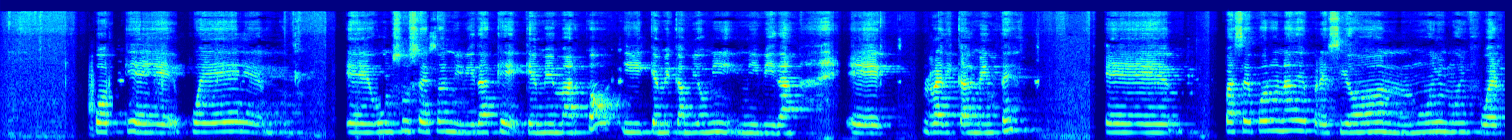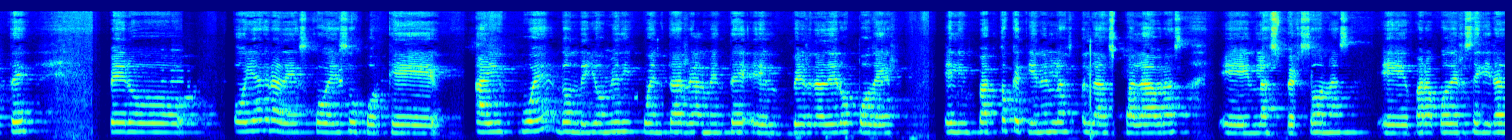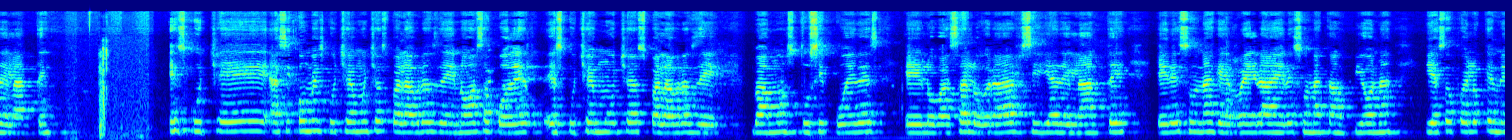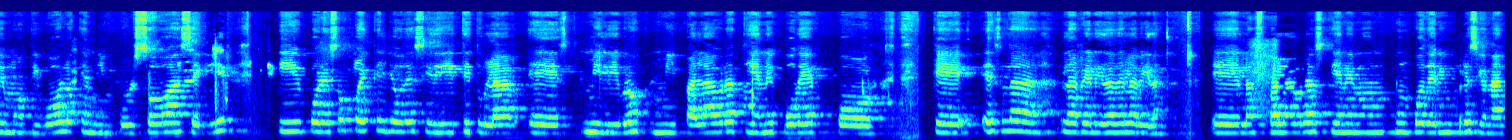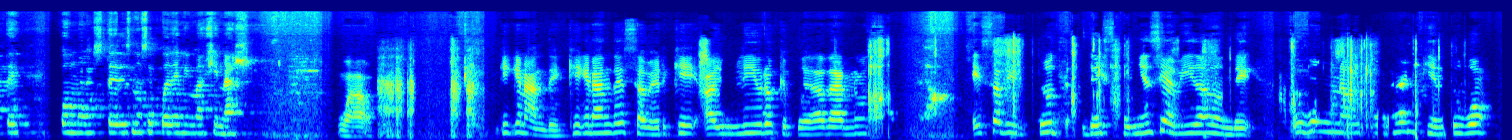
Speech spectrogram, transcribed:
porque fue eh, un suceso en mi vida que, me marcó y que me cambió mi, mi vida radicalmente. Pasé por una depresión muy, muy fuerte, pero hoy agradezco eso porque ahí fue donde yo me di cuenta realmente el verdadero poder el impacto que tienen las, palabras en las personas eh, para poder seguir adelante. Escuché, así como escuché muchas palabras de no vas a poder, escuché muchas palabras de vamos, tú sí puedes, eh, lo vas a lograr, sigue adelante, eres una guerrera, eres una campeona. Y eso fue lo que me motivó, lo que me impulsó a seguir y por eso fue que yo decidí titular eh, mi libro Mi palabra tiene poder, porque es la, realidad de la vida. Eh, las palabras tienen un, poder impresionante como ustedes no se pueden imaginar. ¡Wow! Qué grande, qué grande saber que hay un libro que pueda darnos esa virtud de experiencia de vida donde hubo una autora quien tuvo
